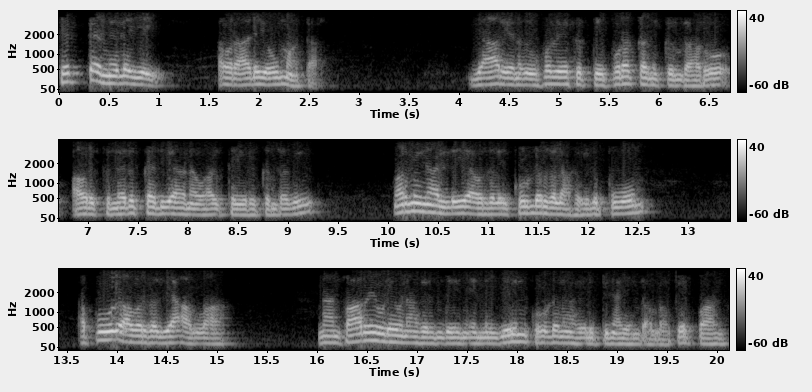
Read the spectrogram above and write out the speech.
கெட்ட நிலையை அவர் அடையவும் மாட்டார். யார் எனது உபதேசத்தை புறக்கணிக்கின்றாரோ அவருக்கு நெருக்கடியான வாழ்க்கை இருக்கின்றது. மறுமை நாளிலேயே அவர்களை குருடர்களாக எழுப்புவோம். அப்போது அவர்கள் யா அல்லா நான் பார்வையுடையவனாக இருந்தேன். என்னை ஏன் குருடனாக எழுப்பினாய் என்று அல்லாஹ் கேட்பான்.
